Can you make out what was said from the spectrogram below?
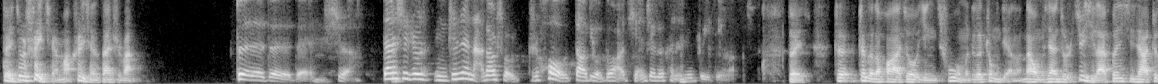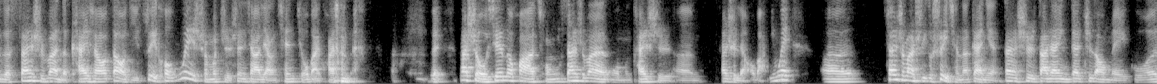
对，就是税前嘛，税前三十万。对对对对对，嗯是，但是就是你真正拿到手之后，到底有多少钱，这个可能就不一定了。对，这这个的话就引出我们这个重点了。那我们现在就是具体来分析一下这个三十万的开销到底最后为什么只剩下两千九百块了呢？对，那首先的话，从三十万我们开始，呃，开始聊吧，因为呃，三十万是一个税前的概念，但是大家应该知道，美国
